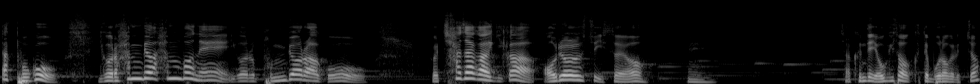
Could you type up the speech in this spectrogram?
딱 보고 이거를 한, 번, 한 번에 이거를 분별하고 그걸 찾아가기가 어려울 수 있어요. 예. 자, 근데 여기서 그때 뭐라 그랬죠?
